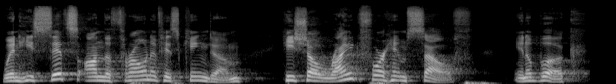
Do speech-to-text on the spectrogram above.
When he sits on the throne of his kingdom, he shall write for himself in a book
